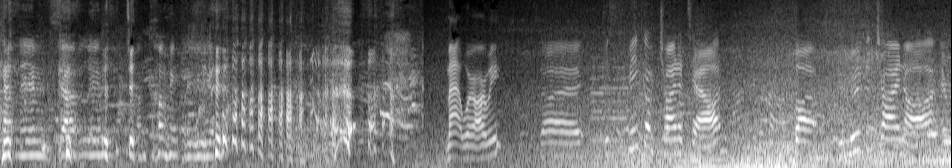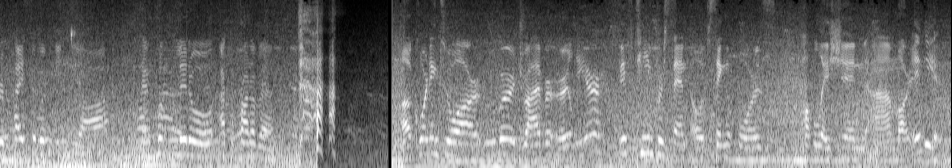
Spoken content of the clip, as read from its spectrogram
Catnip, Savalin, I'm coming for you. Matt, where are we? So, just think of Chinatown, but remove the China and replace it with India, and put little at the front of it. According to our Uber driver earlier, 15% of Singapore's population um, are Indian.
